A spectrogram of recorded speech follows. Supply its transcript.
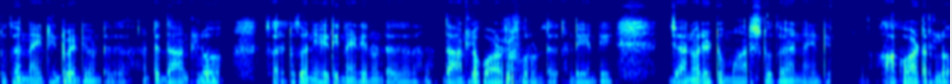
two thousand nineteen twenty ఉంటుంది కదా. అంటే దాంట్లో sorry two thousand eighteen nineteen ఉంటుంది కదా. దాంట్లో క్వార్టర్ ఫోర్ ఉంటుంది. అంటే ఏంటి? జనవరి to March two thousand nineteen ఆ క్వార్టర్లో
